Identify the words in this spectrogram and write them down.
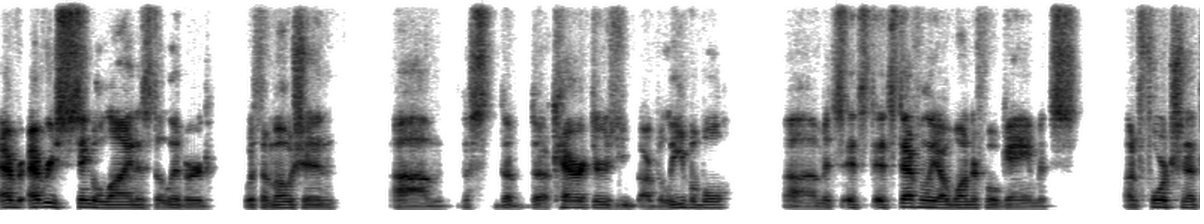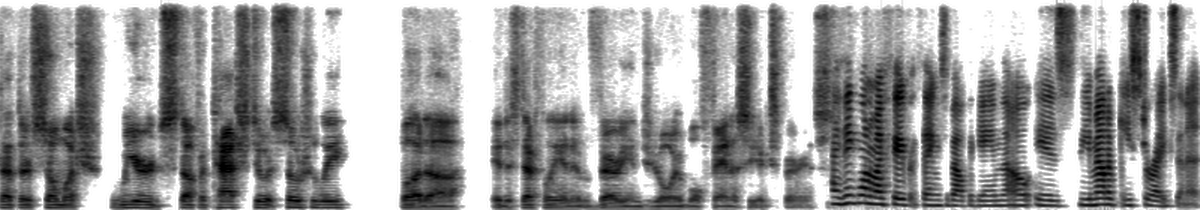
every every single line is delivered with emotion. Um, the the the characters you are believable. Um, it's it's it's definitely a wonderful game. It's unfortunate that there's so much weird stuff attached to it socially, but uh, it is definitely a very enjoyable fantasy experience. I think one of my favorite things about the game though is the amount of Easter eggs in it.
